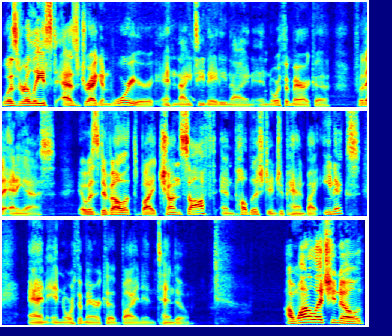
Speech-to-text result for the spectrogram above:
was released as Dragon Warrior in 1989 in North America for the NES. It was developed by Chunsoft and published in Japan by Enix and in North America by Nintendo. I want to let you know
